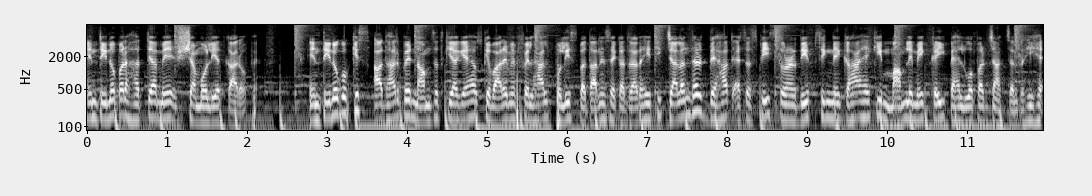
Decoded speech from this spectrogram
इन तीनों पर हत्या में शमूलियत का आरोप है। इन तीनों को किस आधार पर नामजद किया गया है, उसके बारे में फ़िलहाल पुलिस बताने से कतरा रही थी। जालंधर देहात एसएसपी स्वर्णदीप सिंह ने कहा है कि मामले में कई पहलुओं पर जाँच चल रही है।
